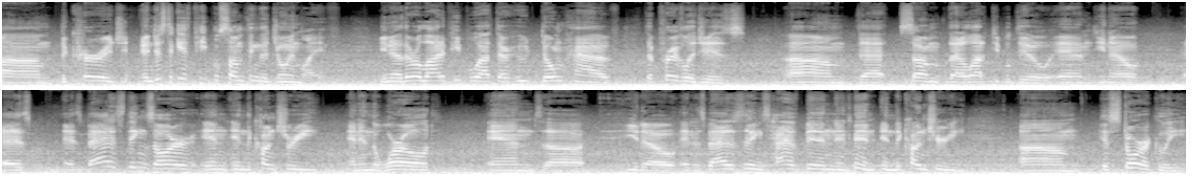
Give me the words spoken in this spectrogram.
um, the courage and just to give people something to join life. You know, there are a lot of people out there who don't have the privileges um, that some that a lot of people do, and you know, as as bad as things are in in the country and in the world, and uh, you know, and as bad as things have been in, in, in the country um, historically,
